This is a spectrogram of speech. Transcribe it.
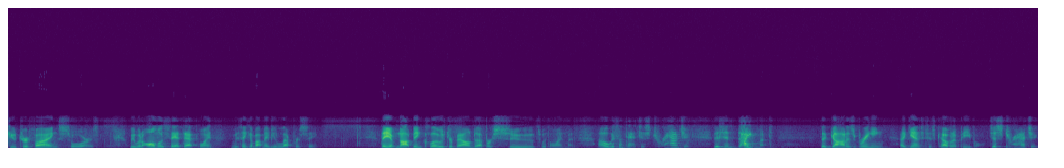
putrefying sores. We would almost say at that point, we think about maybe leprosy. They have not been closed or bound up or soothed with ointment. Oh, isn't that just tragic? This indictment that God is bringing against his covenant people. Just tragic.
